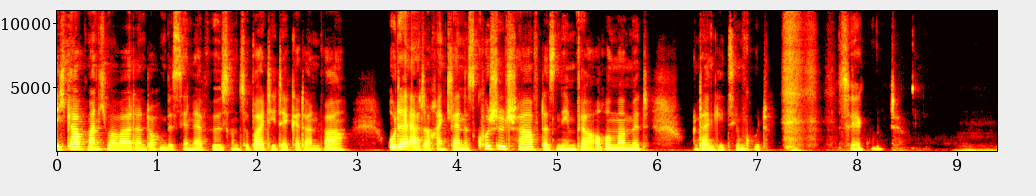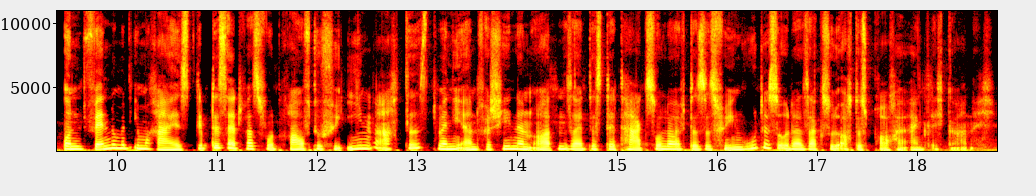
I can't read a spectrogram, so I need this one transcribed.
ich glaube, manchmal war er dann doch ein bisschen nervös und sobald die Decke dann war. Oder er hat auch ein kleines Kuschelschaf, das nehmen wir auch immer mit. Und dann geht es ihm gut. Sehr gut. Und wenn du mit ihm reist, gibt es etwas, worauf du für ihn achtest, wenn ihr an verschiedenen Orten seid, dass der Tag so läuft, dass es für ihn gut ist? Oder sagst du, ach, das braucht er eigentlich gar nicht?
